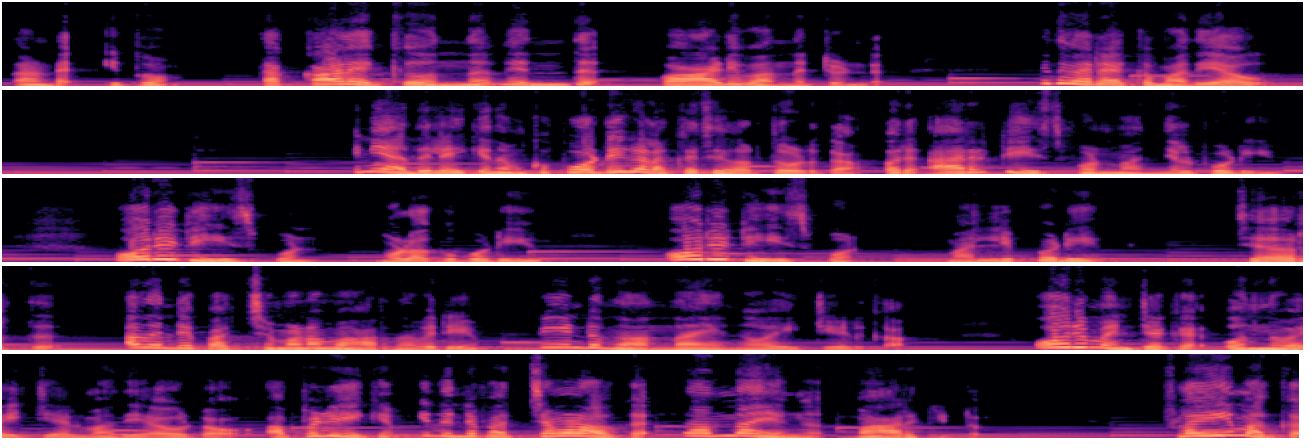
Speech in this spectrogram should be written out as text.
അതാണ്ട് ഇപ്പം തക്കാളിയൊക്കെ ഒന്ന് വെന്ത് വാടി വന്നിട്ടുണ്ട്. ഇതുവരെയൊക്കെ മതിയാവും. ഇനി അതിലേക്ക് നമുക്ക് പൊടികളൊക്കെ ചേർത്ത് കൊടുക്കാം. ഒരു അര ടീസ്പൂൺ മഞ്ഞൾപ്പൊടിയും ഒരു ടീസ്പൂൺ മുളക് പൊടിയും ഒരു ടീസ്പൂൺ മല്ലിപ്പൊടിയും ചേർത്ത് അതിന്റെ പച്ചമണം മാറുന്നവരെയും വീണ്ടും നന്നായി അങ്ങ് വയറ്റിയെടുക്കാം. ഒരു മിനിറ്റൊക്കെ ഒന്ന് വയറ്റിയാൽ മതിയാവും കേട്ടോ അപ്പോഴേക്കും ഇതിന്റെ പച്ചമണമൊക്കെ നന്നായി അങ്ങ് മാറിക്കിട്ടും. ഫ്ലെയിം ഒക്കെ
